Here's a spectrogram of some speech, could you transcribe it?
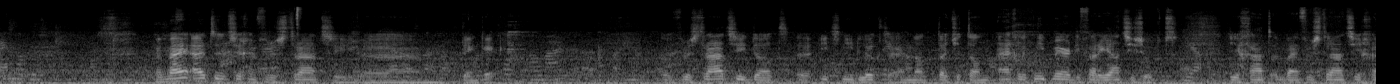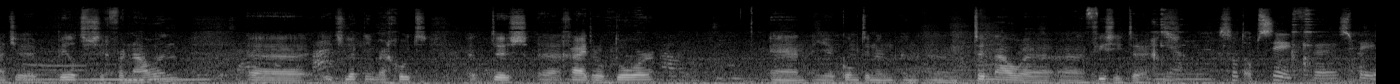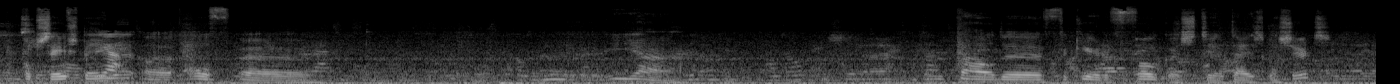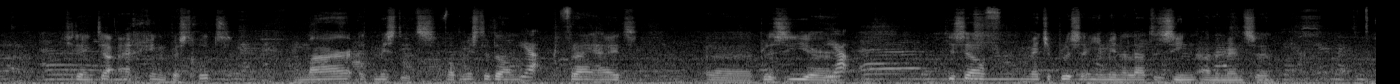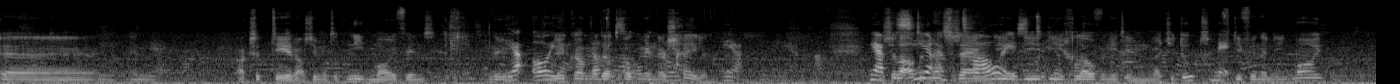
Bij mij uitte het zich in frustratie, denk ik. Frustratie dat eh, iets niet lukte en dat, dat je dan eigenlijk niet meer die variatie zoekt. Ja. Je gaat, bij frustratie gaat je beeld zich vernauwen. Eh, iets lukt niet meer goed, eh, dus eh, ga je erop door. En je komt in een, een, een te nauwe eh, visie terecht. Ja, een soort op safe eh, spelen. Op safe spelen Ja. eh, of eh, ja. Een bepaalde verkeerde focus te- tijdens het concert. Dat je denkt, ja, eigenlijk ging het best goed, maar het mist iets. Wat mist er dan? Ja, Vrijheid, eh, plezier, ja, jezelf met je plussen en je minnen laten zien aan de mensen. Eh, en accepteren als iemand het niet mooi vindt. Nu, Ja, oh nu kan me dat dat, ook minder ja. schelen. Ja. Er zullen altijd mensen zijn die, die, geloven niet in wat je doet, Nee. of die vinden het niet mooi.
